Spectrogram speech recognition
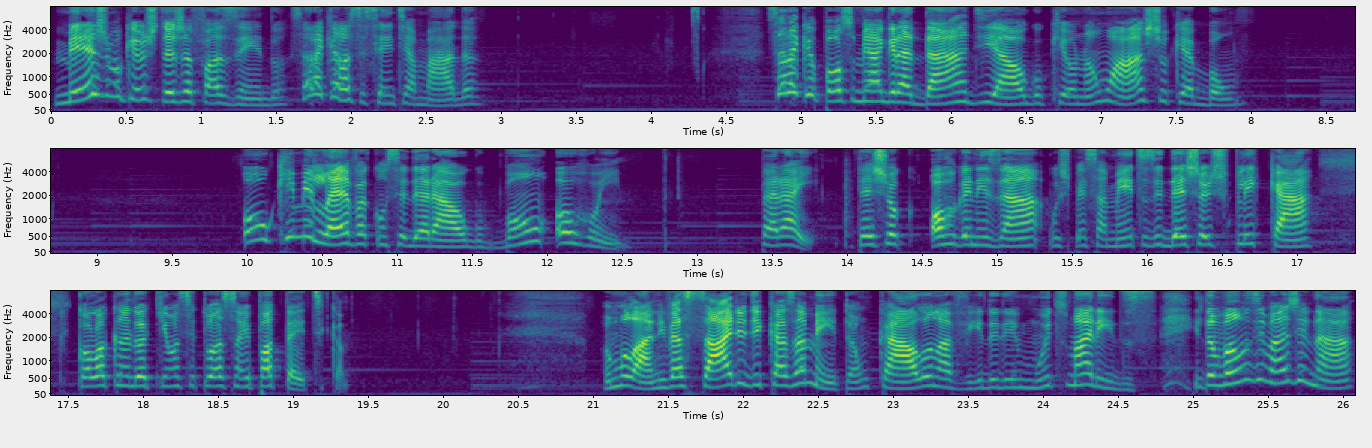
mesmo que eu esteja fazendo, será que ela se sente amada? Será que eu posso me agradar de algo que eu não acho que é bom? Ou o que me leva a considerar algo bom ou ruim? Peraí. Deixa eu organizar os pensamentos e deixa eu explicar, colocando aqui uma situação hipotética. Vamos lá, aniversário de casamento é um calo na vida de muitos maridos. Então vamos imaginar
